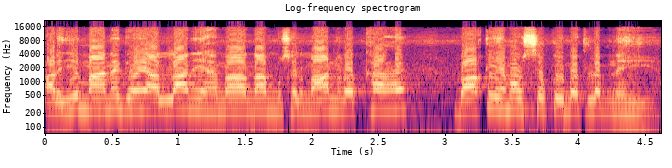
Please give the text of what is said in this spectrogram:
और ये माने कि भाई अल्लाह ने हमारा नाम मुसलमान रखा है, बाकी हमें उससे कोई मतलब नहीं है।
